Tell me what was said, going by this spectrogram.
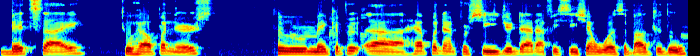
bedside to help a nurse to make a uh, help in a procedure that a physician was about to do.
